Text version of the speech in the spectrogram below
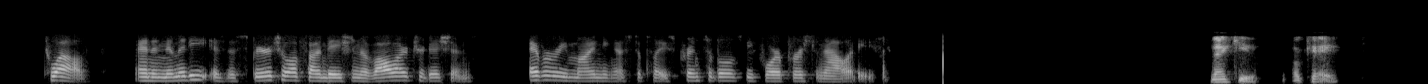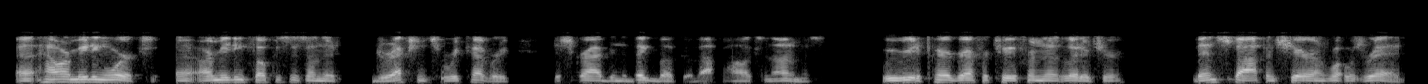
12. Anonymity is the spiritual foundation of all our traditions, ever reminding us to place principles before personalities. Thank you. Okay. Uh, how our meeting works. Uh, our meeting focuses on the directions for recovery described in the Big Book of Alcoholics Anonymous. We read a paragraph or two from the literature, then stop and share on what was read.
